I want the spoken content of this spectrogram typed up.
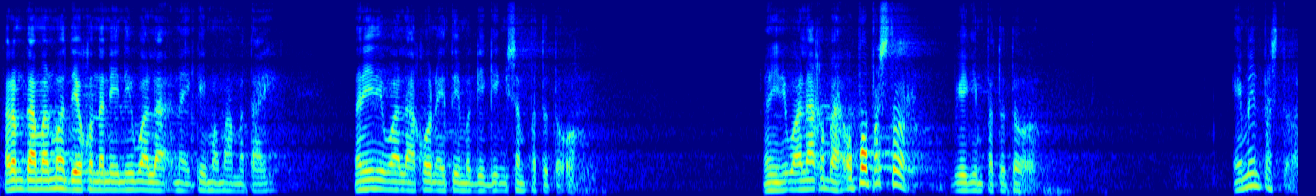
karamdaman mo, hindi ako naniniwala na ikay mamamatay. Naniniwala ako na ito'y magiging isang patotoo. Naniniwala ka ba? Opo, pastor. Magiging patotoo. Amen, pastor.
